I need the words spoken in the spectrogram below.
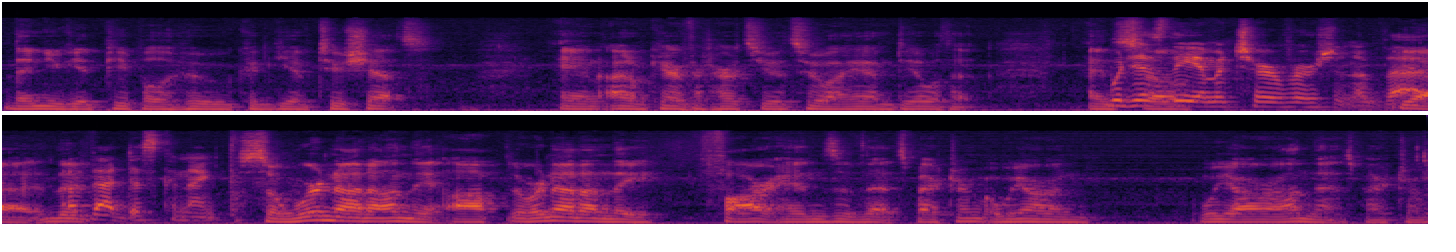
then you get people who could give two shits. And I don't care if it hurts you, it's who I am, deal with it. And Which is the immature version of that Yeah, the- of that disconnect. so we're not on the op we're not on the far ends of that spectrum but we are on we are on that spectrum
